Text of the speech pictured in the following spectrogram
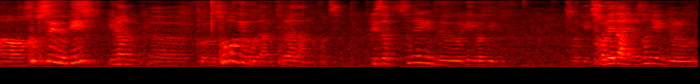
어, 흡수율이 이런 어, 그 소고기보다는 덜하다는 거지 그래서 선생님들이 여기 저기 절에 다니는 선생님들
